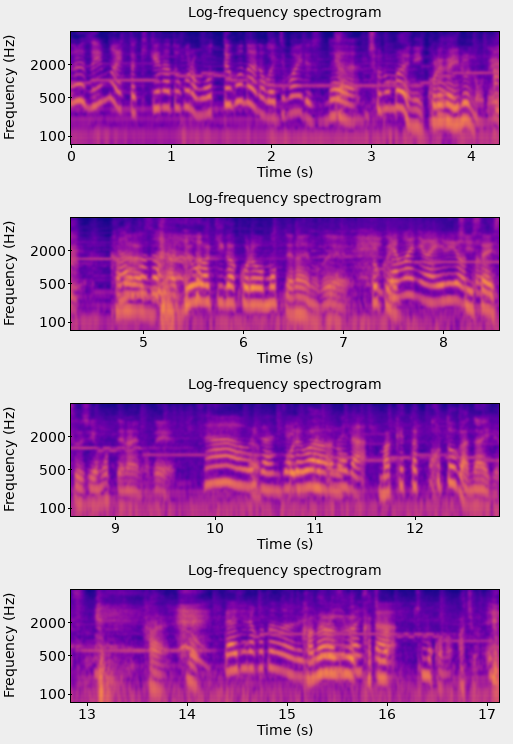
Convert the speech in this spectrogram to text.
とりあえず今言った危険なところ持ってこないのが一番いいですね。その前にこれがいるので、必なるほど。ずあ両脇がこれを持ってないので 特に山にはいるよと。小さい数字を持ってないので。さあおじさんじゃあ一これは発目だ。負けたことがないです。はい。大事なことなので必ず勝ちまつもかなあ違う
